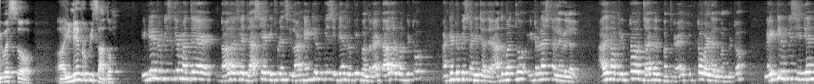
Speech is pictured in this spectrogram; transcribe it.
U S Indian rupees ಅದು. ಇಂಡಿಯನ್ ರುಪೀಸ್ಗೆ ಮತ್ತೆ ಡಾಲರ್ಸ್ಗೆ ಜಾಸ್ತಿ ಡಿಫ್ರೆನ್ಸ್ ಇಲ್ಲ. ನೈಂಟಿ ರುಪೀಸ್ ಇಂಡಿಯನ್ ರುಪಿ ಬಂದ್ರೆ ಡಾಲರ್ ಬಂದ್ಬಿಟ್ಟು ಹಂಡ್ರೆಡ್ ರುಪೀಸ್ ನಡೀತದೆ ಅದು ಬಂದು ಇಂಟರ್ನ್ಯಾಷನಲ್ ಲೆವೆಲ್ ಅಲ್ಲಿ. ಆದ್ರೆ ನಾವು ಕ್ರಿಪ್ಟೋ ಜಾಗದಲ್ಲಿ ಬಂದ್ರೆ ಕ್ರಿಪ್ಟೋ ವರ್ಲ್ಡ್ ಅಲ್ಲಿ ಬಂದ್ಬಿಟ್ಟು ನೈಂಟಿ ರುಪೀಸ್ ಇಂಡಿಯನ್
